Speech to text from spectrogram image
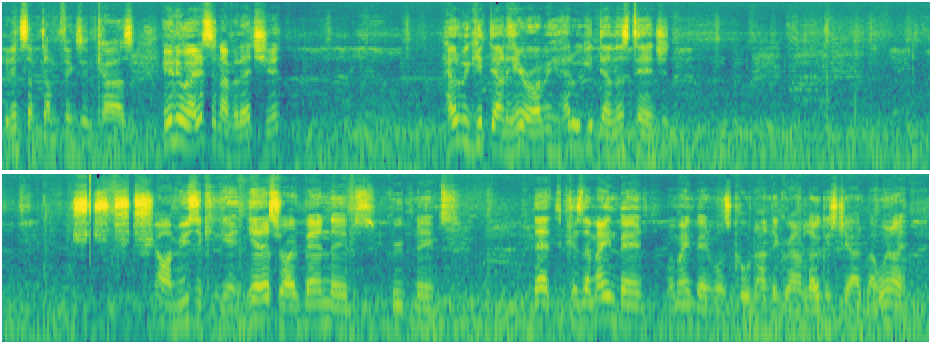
We did some dumb things in cars. Anyway, that's enough of that shit. How do we get down here, Robbie? How do we get down this tangent? Oh, music again. Yeah, that's right. Band names, group names. That because the main band, my main band was called Underground Locust Yard. But when I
